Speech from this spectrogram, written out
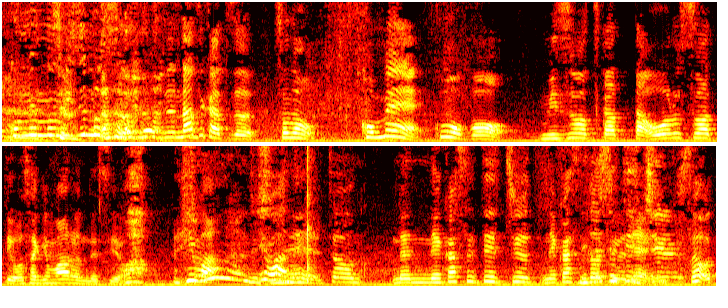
米も水もなぜかというとその米酵母水を使ったオールスワっていうお酒もあるんですよ。今ね、今ねちょね寝かせて中寝かせて中で、ね、そう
